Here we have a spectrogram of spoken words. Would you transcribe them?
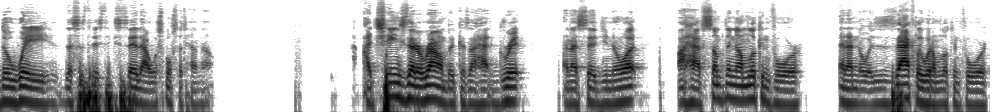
the way the statistics said I was supposed to turn out. I changed that around because I had grit and I said, you know what? I have something I'm looking for and I know exactly what I'm looking for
